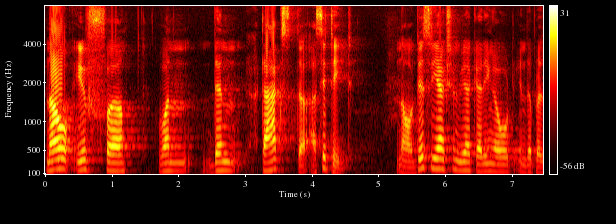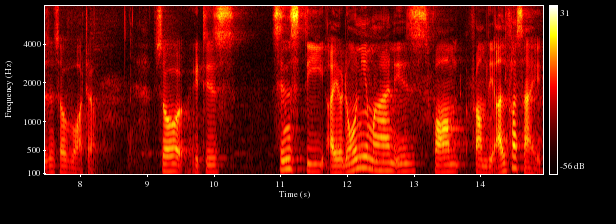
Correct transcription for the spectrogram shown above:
Now if uh, one then attacks the acetate, now this reaction we are carrying out in the presence of water. So it is since the iodonium ion is formed from the alpha side,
